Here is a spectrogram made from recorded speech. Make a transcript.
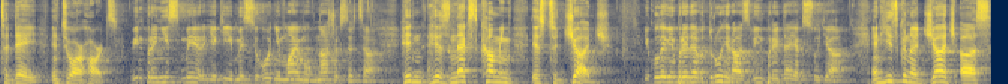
today, into our hearts. Він приніс мир, який ми сьогодні маємо в наших серцях. His his next coming is to judge, І коли він прийде в другий раз, він прийде як суддя. and he's going to judge us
